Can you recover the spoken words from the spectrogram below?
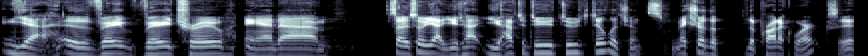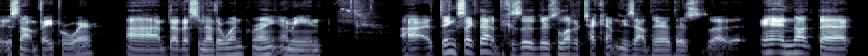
yeah, uh, very very true. And um, so so yeah, you have you have to do due diligence. Make sure the the product works. It's not vaporware. Uh, that, that's another one, right? I mean, uh, things like that because there's a lot of tech companies out there. There's uh, and not that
